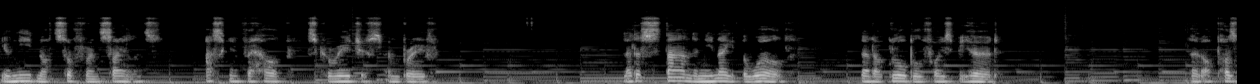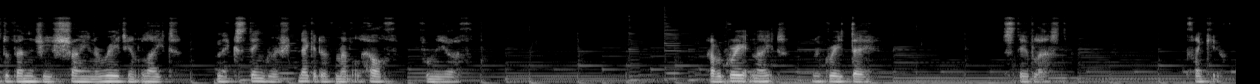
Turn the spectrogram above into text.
You need not suffer in silence. Asking for help is courageous and brave. Let us stand and unite the world. Let our global voice be heard. Let our positive energy shine a radiant light and extinguish negative mental health from the earth. Have a great night and a great day. Stay blessed. Thank you.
